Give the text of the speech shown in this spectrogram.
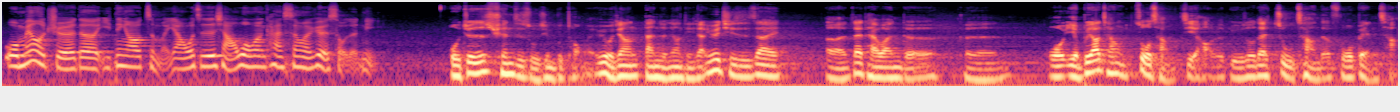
我没有觉得一定要怎么样，我只是想要问问看，身为乐手的你，我觉得是圈子属性不同诶，因为我这样单纯这样听下，因为其实在，呃在台湾的可能我也不要唱做场界好了，比如说在驻唱的 four band 场，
